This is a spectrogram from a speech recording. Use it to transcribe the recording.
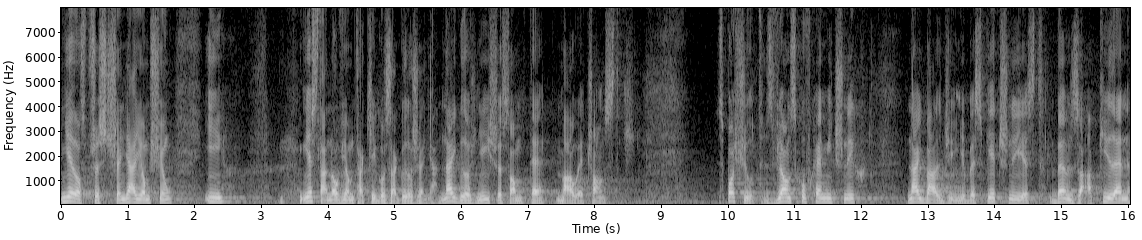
nie rozprzestrzeniają się i nie stanowią takiego zagrożenia. Najgroźniejsze są te małe cząstki. Spośród związków chemicznych najbardziej niebezpieczny jest benzoapiren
